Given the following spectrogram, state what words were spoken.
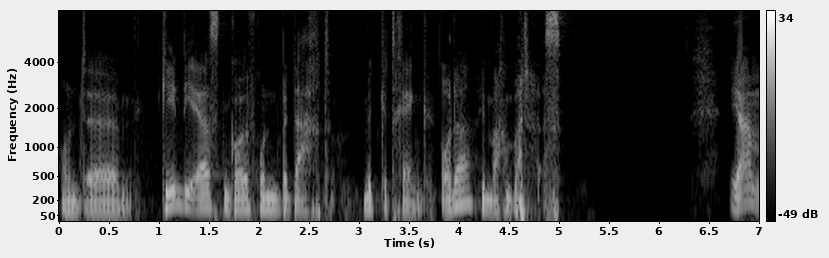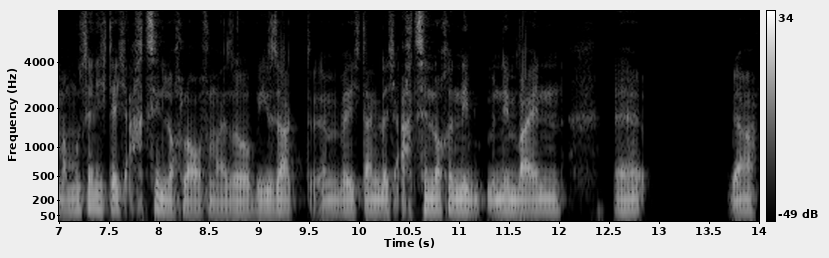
und äh, gehen die ersten Golfrunden bedacht mit Getränk, oder? Wie machen wir das? Ja, man muss ja nicht gleich 18 Loch laufen. Also wie gesagt, ähm, wenn ich dann gleich 18 Loch in, die, in den Beinen äh, ja,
